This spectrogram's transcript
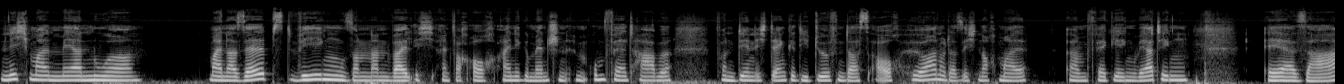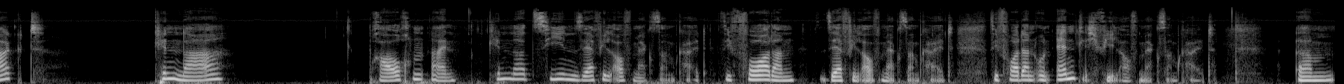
nicht mal mehr nur meiner selbst wegen, sondern weil ich einfach auch einige Menschen im Umfeld habe, von denen ich denke, die dürfen das auch hören oder sich nochmal ähm, vergegenwärtigen. Er sagt, Kinder brauchen, nein, Kinder ziehen sehr viel Aufmerksamkeit. Sie fordern sehr viel Aufmerksamkeit. Sie fordern unendlich viel Aufmerksamkeit. Ähm,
